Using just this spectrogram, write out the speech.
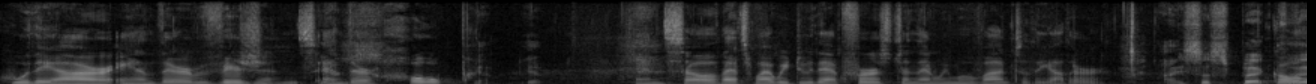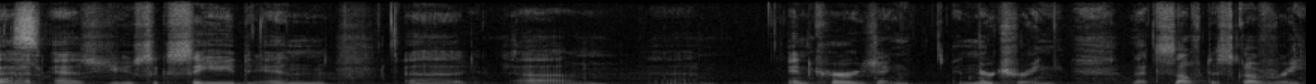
who they are and their visions and their hope. Yeah, yeah. And so that's why we do that first, and then we move on to the other. I suspect Goals. that as you succeed in uh, um, um, encouraging and nurturing that self-discovery,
